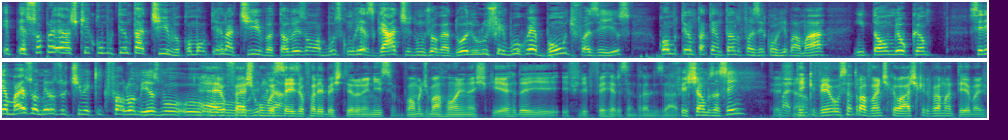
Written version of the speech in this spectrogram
é só pra. Acho que é como tentativa, como alternativa, talvez uma busca, um resgate de um jogador. E o Luxemburgo é bom de fazer isso, como tá tentando fazer com o Ribamar. Então, o meu campo seria mais ou menos o time aqui que falou mesmo o. é, eu o fecho com Ricardo. vocês, eu falei besteira no início. Vamos de Marrone na esquerda e, e Felipe Ferreira centralizado. Fechamos assim? Mas Fechamos. tem que ver o centroavante que eu acho que ele vai manter, mas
